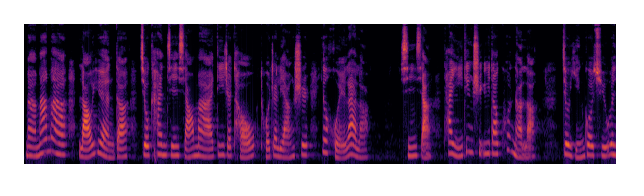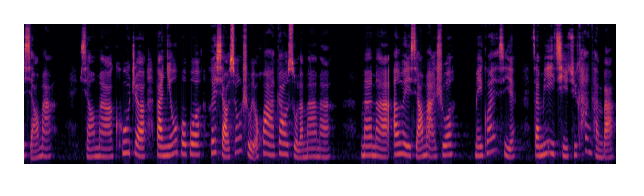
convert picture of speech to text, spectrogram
马妈妈老远的就看见小马低着头驮着粮食又回来了，心想他一定是遇到困难了，就迎过去问小马。小马哭着把牛伯伯和小松鼠的话告诉了妈妈。妈妈安慰小马说：“没关系，咱们一起去看看吧。”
